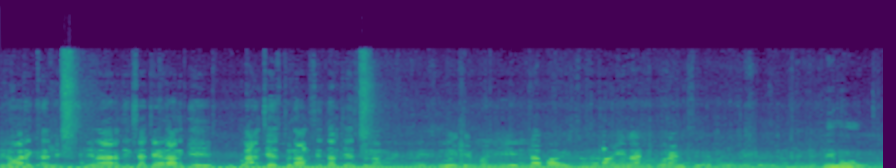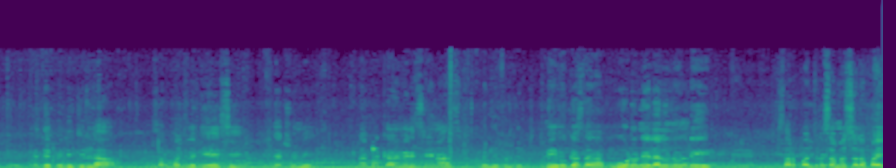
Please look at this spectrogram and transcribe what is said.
నిరవారి నిరాహార దీక్ష చేయడానికి ప్లాన్ చేస్తున్నాం సిద్ధం చేస్తున్నాం. మీరు చెప్పండి ఎట్లా భావిస్తున్నారో? ఎలాంటి పోరానికి సిద్ధమయ్యారు మేము పెద్దపల్లి జిల్లా సర్పంచ్ల జేఏసీ అధ్యక్షుడిని నా పేరు కరవేణి శ్రీనివాస్. మేము గత మూడు నెలల నుండి సర్పంచుల సమస్యలపై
